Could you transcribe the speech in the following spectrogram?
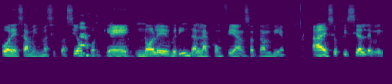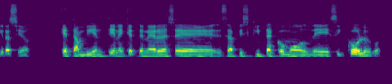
por esa misma situación, porque no le brindan la confianza también a ese oficial de migración que también tiene que tener ese, esa pizquita como de psicólogo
